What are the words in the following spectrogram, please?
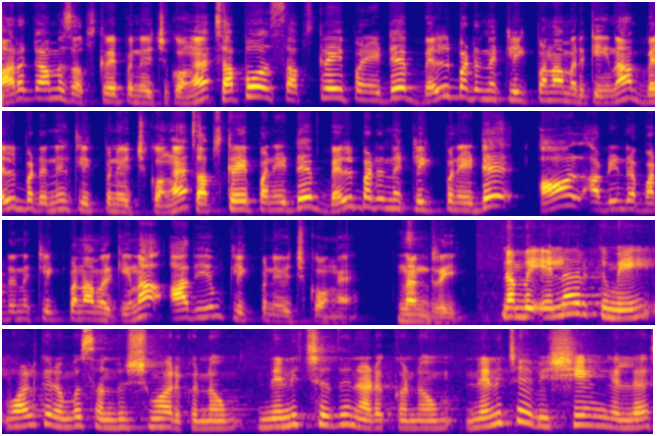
மறக்காம சப்ஸ்கிரைப் பண்ணி வச்சுக்கோங்க. சப்போஸ் சப்ஸ்கிரைப் பண்ணிட்டு பெல் பட்டனை கிளிக் பண்ணாம இருக்கீங்கன்னா பெல் பட்டனையும் கிளிக் பண்ணி வச்சுக்கோங்க. சப்ஸ்கிரைப் பண்ணிட்டு பெல் பட்டனை கிளிக் பண்ணிட்டு ஆல் அப்படின்ற பட்டனை கிளிக் பண்ணாம இருக்கீங்கன்னா அதையும் கிளிக் பண்ணி வச்சுக்கோங்க. நன்றி. நம்ம எல்லாருக்குமே வாழ்க்கை ரொம்ப சந்தோஷமாக இருக்கணும் நினச்சது நடக்கணும் நினச்ச விஷயங்களில்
